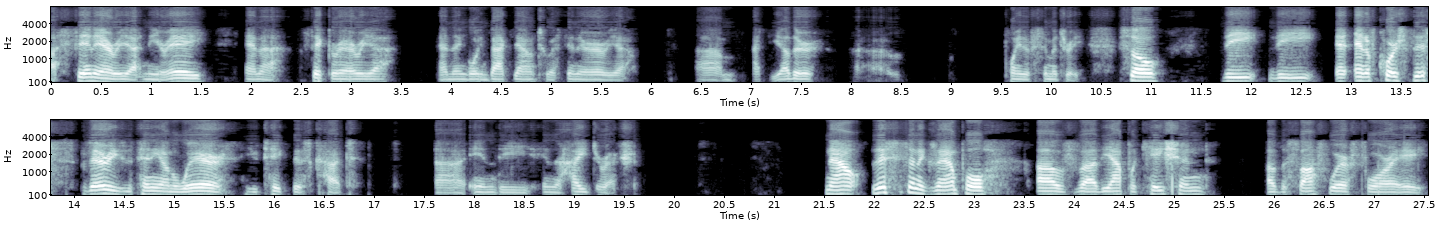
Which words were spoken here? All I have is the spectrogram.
a thin area near A and a thicker area, and then going back down to a thinner area um, at the other uh, point of symmetry. So the the and of course this varies depending on where you take this cut uh, in the in the height direction. Now this is an example of uh, the application of the software for a,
